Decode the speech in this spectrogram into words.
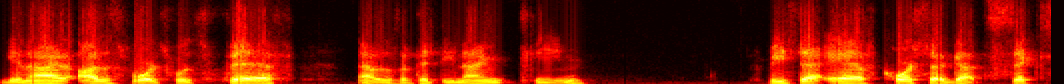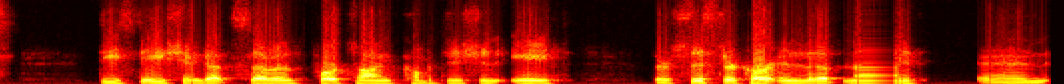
United Autosports was fifth. That was the 59 team. Visa AF Corse got sixth. D Station got seventh. Proton Competition eighth. Their sister car ended up ninth. And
